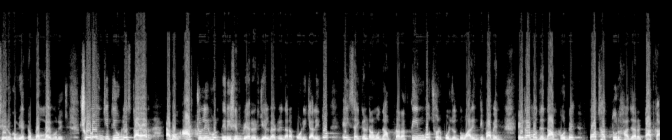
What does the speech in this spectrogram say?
সেরকমই একটা বোম্বাই মরিচ। ষোলো ইঞ্চি টিউবলেস টায়ার এবং আটচল্লিশ ভোল্ট তিরিশ এম্পিয়ারের জেল ব্যাটারি দ্বারা পরিচালিত। এই সাইকেলটার মধ্যে আপনারা তিন বছর পর্যন্ত ওয়ারেন্টি পাবেন। এটার মধ্যে দাম পড়বে পঁচাত্তর হাজার টাকা।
